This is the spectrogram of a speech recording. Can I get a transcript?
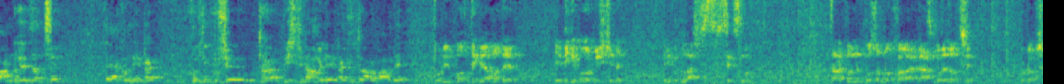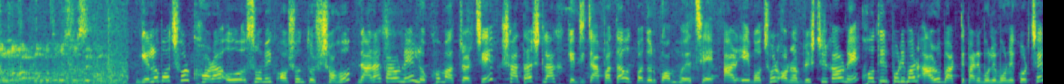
বান্ড হয়ে যাচ্ছে। তো এখন এটা ক্ষতি পুষে ওঠা বৃষ্টি না হলে এটা কিন্তু আরও বাড়বে। জুড়ির পর থেকে আমাদের এদিকে কোনো বৃষ্টি নেই, এই লাস্ট সিক্স মান্থ যার কারণে প্রচণ্ড খরা, গাছ মরে যাচ্ছে। প্রোডাকশনও আপনার গত বছর হচ্ছে কম গেল বছর খরা ও শ্রমিক অসন্তোষ সহ নানা কারণে লক্ষ্যমাত্রার চেয়ে সাতাশ লাখ কেজি চা পাতা উৎপাদন কম হয়েছে। আর এ বছর অনাবৃষ্টির কারণে ক্ষতির পরিমাণ আরও বাড়তে পারে বলে মনে করছেন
